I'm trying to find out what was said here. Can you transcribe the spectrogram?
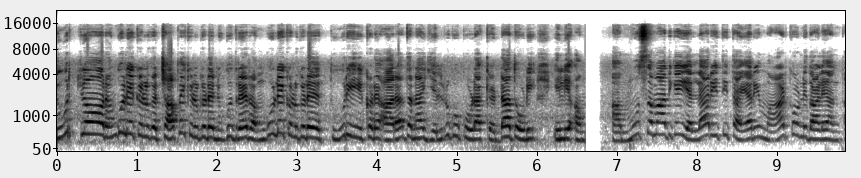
ಇವ್ರ ರಂಗೋಲಿ ಕೆಳಗಡೆ, ಚಾಪೆ ಕೆಳಗಡೆ ನುಗ್ಗಿದ್ರೆ ರಂಗೋಲಿ ಕೆಳಗಡೆ ತೂರಿ, ಈ ಕಡೆ ಆರಾಧನಾ ಎಲ್ರಿಗೂ ಕೂಡ ಕೆಡ್ಡ ತೋಡಿ ಇಲ್ಲಿ ಅಮ್ಮ ಸಮಾಧಿಗೆ ಎಲ್ಲ ರೀತಿ ತಯಾರಿ ಮಾಡ್ಕೊಂಡಿದ್ದಾಳೆ ಅಂತ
